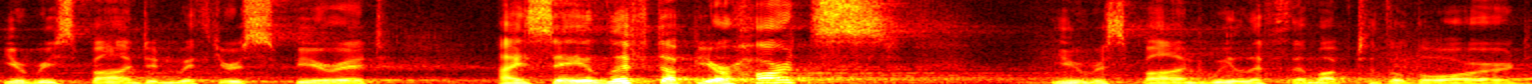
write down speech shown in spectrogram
You respond, and with your spirit. I say, Lift up your hearts. You respond, We lift them up to the Lord.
